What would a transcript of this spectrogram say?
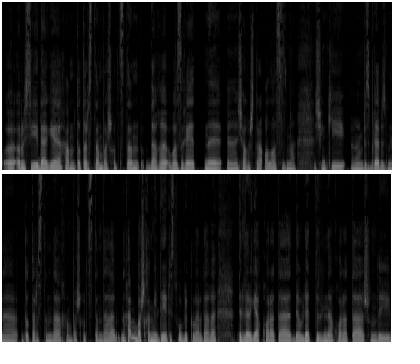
э, русиядәге һәм татарстан башкортстандагы вазгыятьне э, чагыштыра аласызмы? Чөнки э, без беләбез менә татарстанда һәм башкортстандагы һәм башка милли республикалардагы телләргә карата дәүләт теленә карата шундый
